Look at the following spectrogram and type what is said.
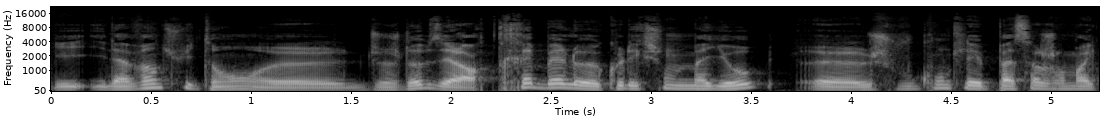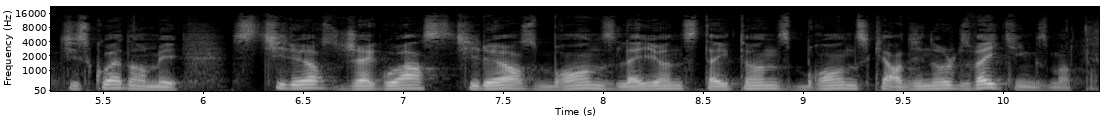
Il, a 28 ans, euh, Josh Dobbs. Et alors, très belle euh, collection de maillots. Euh, je vous compte les passages en practice squad, hein, mais Steelers, Jaguars, Steelers, Browns, Lions, Titans, Browns, Cardinals, Vikings maintenant.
